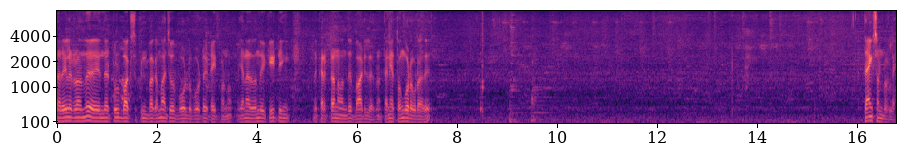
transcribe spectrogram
இந்த ரெகுலேட்டர் வந்து இந்த டூல் பாக்ஸ் பின் பக்கமாக ஒரு போல்ட்டு போட்டு டைட் பண்ணும். ஏன்னா அது வந்து ஹீட்டிங் இந்த கரெக்டான வந்து பாடியில் இருக்கணும். தனியாக தொங்க விடக்கூடாது தேங்க்ஸ் நண்பர்களே.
